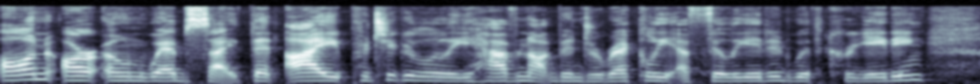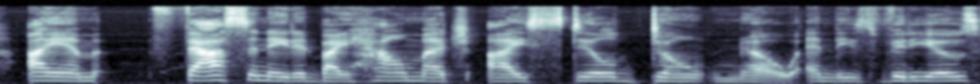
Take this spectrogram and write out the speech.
on our own website that I particularly have not been directly affiliated with creating, I am fascinated by how much I still don't know. And these videos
